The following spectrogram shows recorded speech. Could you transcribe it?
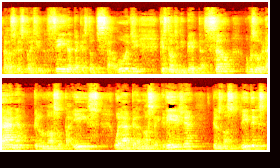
pelas questões financeiras, pela questão de saúde, questão de libertação. Vamos orar né, pelo nosso país, orar pela nossa igreja, pelos nossos líderes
